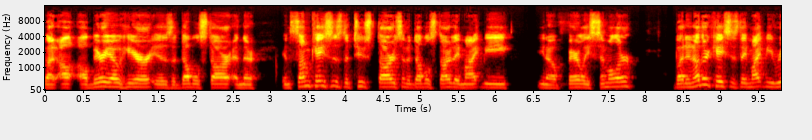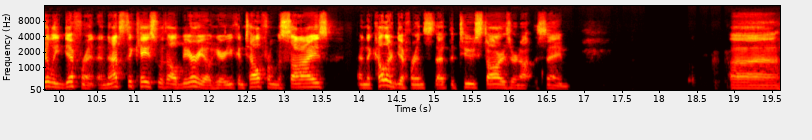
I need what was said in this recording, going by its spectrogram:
but Al- Albireo here is a double star, and they're in some cases the two stars in a double star they might be you know fairly similar but in other cases they might be really different and that's the case with Albireo here you can tell from the size and the color difference that the two stars are not the same uh,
